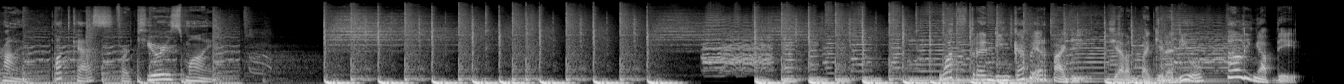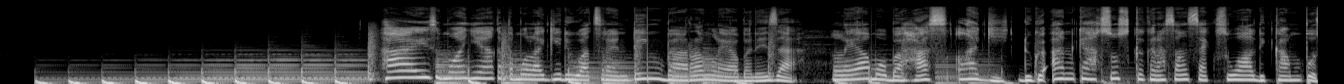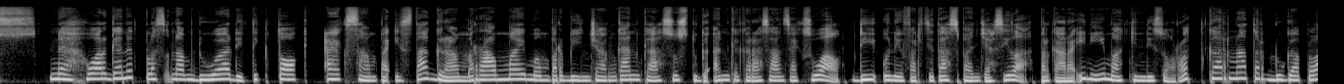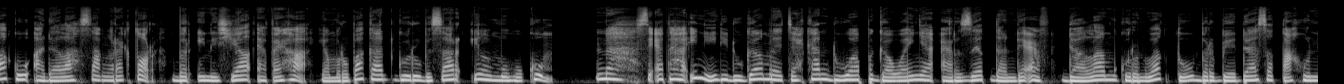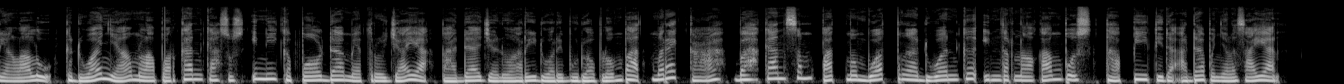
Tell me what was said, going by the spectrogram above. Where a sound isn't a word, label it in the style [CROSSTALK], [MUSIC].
Prime, podcast for curious mind. What's Trending KPR Pagi, siaran pagi radio paling update. Hai semuanya, ketemu lagi di What's Trending bareng Lea Baneza. Lea mau bahas lagi dugaan kasus kekerasan seksual di kampus. Nah, warganet plus 62 di TikTok, X sampai Instagram ramai memperbincangkan kasus dugaan kekerasan seksual di Universitas Pancasila. Perkara ini makin disorot karena terduga pelaku adalah sang rektor berinisial ETH yang merupakan guru besar ilmu hukum. Nah, si ETH ini diduga melecehkan dua pegawainya RZ dan DF dalam kurun waktu berbeda setahun yang lalu. Keduanya melaporkan kasus ini ke Polda Metro Jaya pada Januari 2024. Mereka bahkan sempat membuat pengaduan ke internal kampus, tapi tidak ada penyelesaian.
